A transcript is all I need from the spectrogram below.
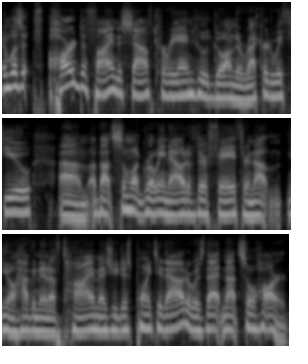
And was it hard to find a South Korean who would go on the record with you um, about somewhat growing out of their faith or not, you know, having enough time, as you just pointed out, or was that not so hard?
